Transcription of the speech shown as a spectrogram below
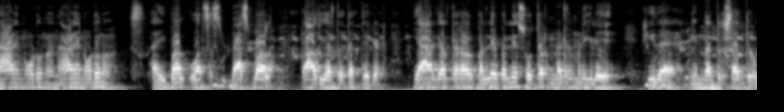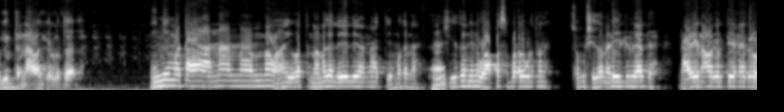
ನಾಳೆ ನೋಡೋಣ ನಾಳೆ ನೋಡೋಣ. ಸೈಬಾಲ್ ವರ್ಸಸ್ ಬ್ಯಾಸ್ಬಾಲ್ ಯಾವ್ದು ಗೆಲ್ತೈತೆ ಕ್ರಿಕೆಟ್ ಯಾರು ಗೆಲ್ತಾರ ಅವ್ರು ಬಲ್ಲೆ ಬಲ್ಲೆ ಸೋತವ್ರು ನಡ್ರಿ ಮನೆಗಿಲೆ ಇದೆ ನಿಮ್ಮಂತರ ಸಾಧ್ಯ ಹೋಗಿತ್ತು ನಾವ ಗೆಲ್ಲೋದು. ನಿನ್ನೆ ಮಠ ಅಣ್ಣ ಅಣ್ಣ ಅನ್ನವ ಇವತ್ತು ನನಗ ಲೇಲಿ ಅನ್ನ ಆಯ್ತಿ ಮಗನ. ಸೀದಾ ನೀನು ವಾಪಸ್ ಬಡದ ಬಿಡ್ತಾನೆ. ಸುಮ್ ಸೀದಾ ನಡೆಯಲಿಲ್ಲ ಅದ ನಾಳೆ ನಾವ ಗೆಲ್ತಿ ಏನಾದ್ರು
